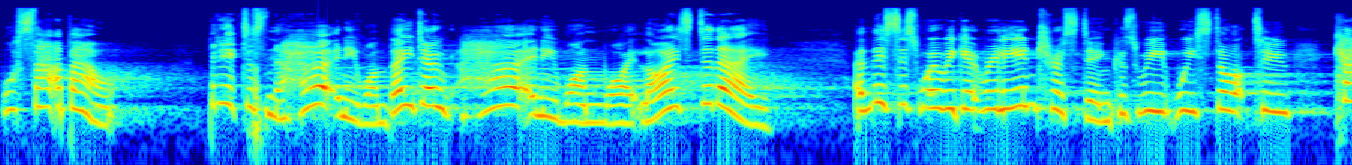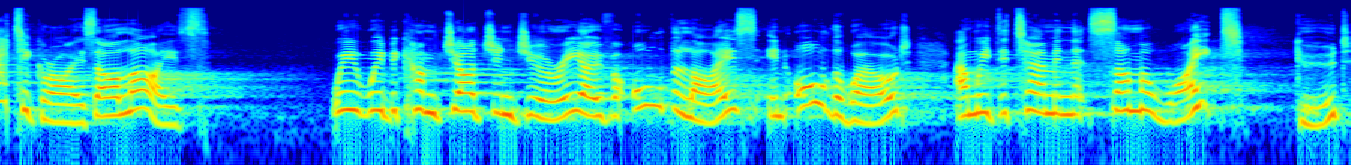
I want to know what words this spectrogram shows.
What's that about? But it doesn't hurt anyone. They don't hurt anyone, white lies, do they? And this is where we get really interesting because we, we start to categorize our lies. We, we become judge and jury over all the lies in all the world, and we determine that some are white, good,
